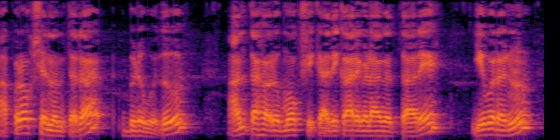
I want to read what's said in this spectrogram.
ಅಪರೋಕ್ಷ ನಂತರ ಬಿಡುವುದು. ಅಂತಹವರು ಮೋಕ್ಷಿಕ ಅಧಿಕಾರಿಗಳಾಗುತ್ತಾರೆ. ಇವರನ್ನು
